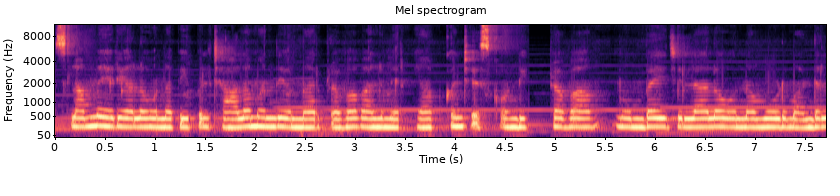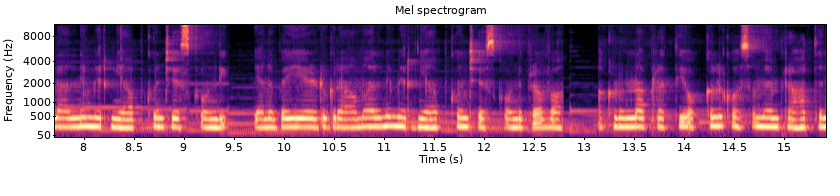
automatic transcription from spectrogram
స్లమ్ ఏరియాలో ఉన్న పీపుల్ చాలా మంది ఉన్నారు ప్రభా. వాళ్ళని మీరు జ్ఞాపకం చేసుకోండి. ప్రభా ముంబై జిల్లాలో ఉన్న మూడు మండలాల్ని మీరు జ్ఞాపకం చేసుకోండి. ఎనభై ఏడు గ్రామాలని మీరు జ్ఞాపకం చేసుకోండి ప్రభా. అక్కడున్న ప్రతి ఒక్కరి కోసం మేము ప్రార్థన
